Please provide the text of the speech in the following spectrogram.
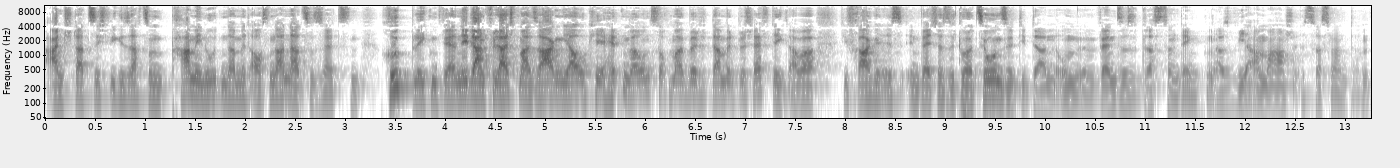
anstatt sich, wie gesagt, so ein paar Minuten damit auseinanderzusetzen. Rückblickend werden die dann vielleicht mal sagen, ja, okay, hätten wir uns doch mal be damit beschäftigt, aber die Frage ist, in welcher Situation sind die dann, um, wenn sie das dann denken? Also wie am Arsch ist das Land dann?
